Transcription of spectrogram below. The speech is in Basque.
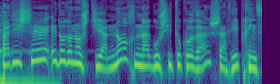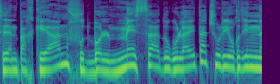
Parise edo Donostia nor nagusituko da Sarri Printzeen parkean? Futbol mesa dugula eta txuri urdin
